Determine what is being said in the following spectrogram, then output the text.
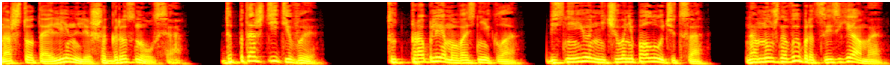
на что Тайлин лишь огрызнулся. «Да подождите вы! Тут проблема возникла. Без нее ничего не получится. Нам нужно выбраться из ямы».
